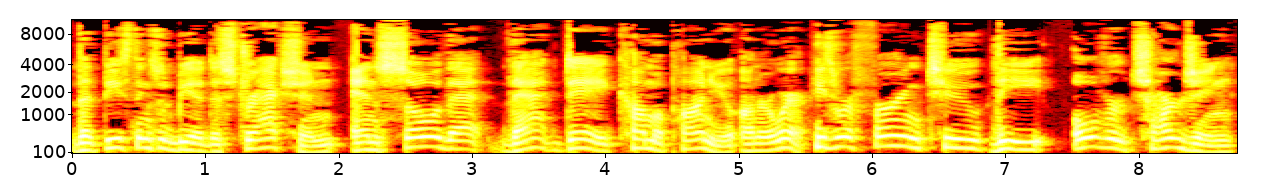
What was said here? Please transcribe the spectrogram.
that these things would be a distraction and so that that day come upon you unaware. He's referring to the overcharging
